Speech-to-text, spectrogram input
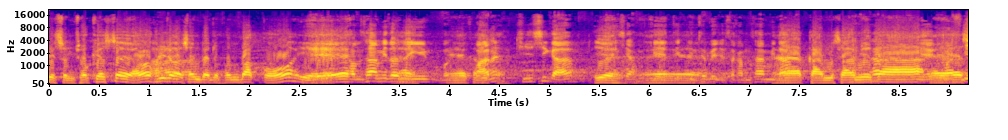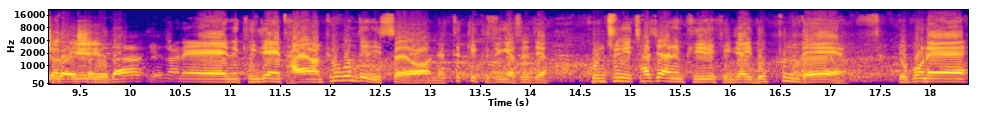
그랬으면 좋겠어요. 훌륭한 선배들 본받고 예. 예, 감사합니다, 선생님. 뭐, 예, 많은 감사합니다. 긴 시간 예, 같이 함께 예, 인터뷰해 주셔서 감사합니다. 아, 감사합니다. 예, 예, 고맙습니다, 수고했습니다. 예. 중간에는 굉장히 다양한 표본들이 있어요. 네, 특히 그 중에서 이제 곤충이 차지하는 비율이 굉장히 높은데 요번에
